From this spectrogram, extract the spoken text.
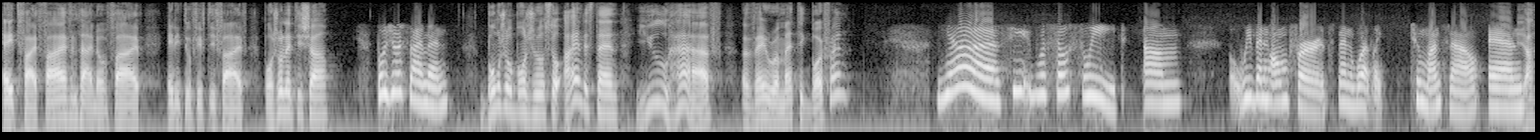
855 905 8255. Bonjour Laetitia. Bonjour Simon. Bonjour, bonjour. So I understand you have a very romantic boyfriend? Yes, he was so sweet. Um, we've been home for it's been what like two months now, and Yeah.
